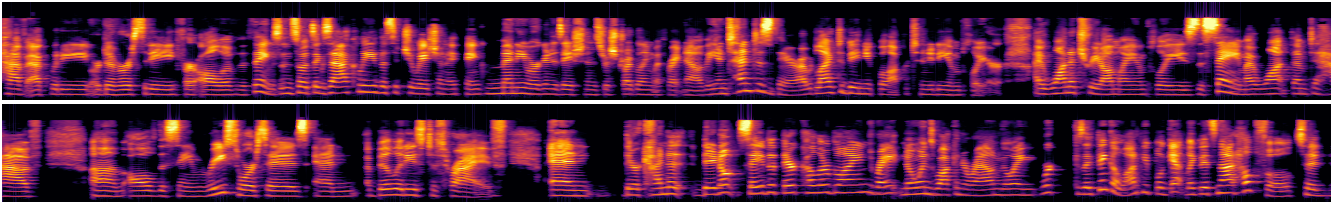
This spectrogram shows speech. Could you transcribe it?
have equity or diversity for all of the things. And so it's exactly the situation I think many organizations are struggling with right now. The intent is there. I would like to be an equal opportunity employer. I want to treat all my employees the same. I want them to have um, all the same resources and abilities to thrive. And they're kind of, they don't say that they're colorblind, right? No one's walking around going, we're, because I think a lot of people get like it's not helpful to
